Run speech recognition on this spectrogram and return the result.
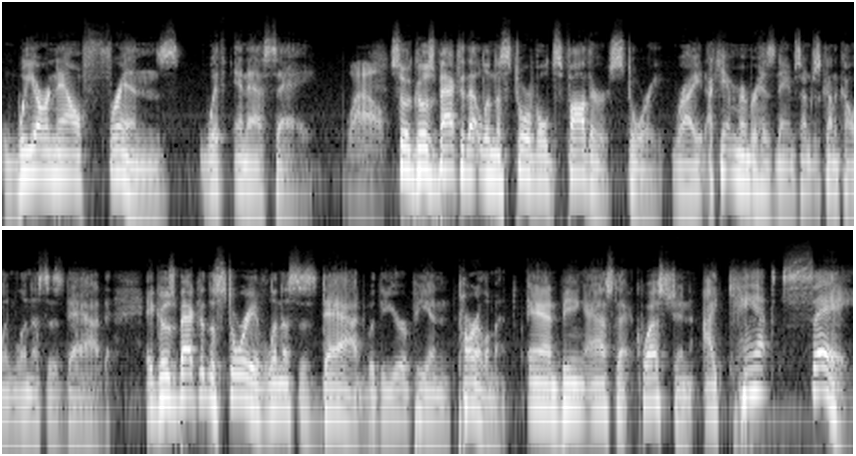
We are now friends with NSA. Wow. So it goes back to that Linus Torvalds father story, right? I can't remember his name, so I'm just going to call him Linus's dad. It goes back to the story of Linus's dad with the European Parliament and being asked that question. I can't say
